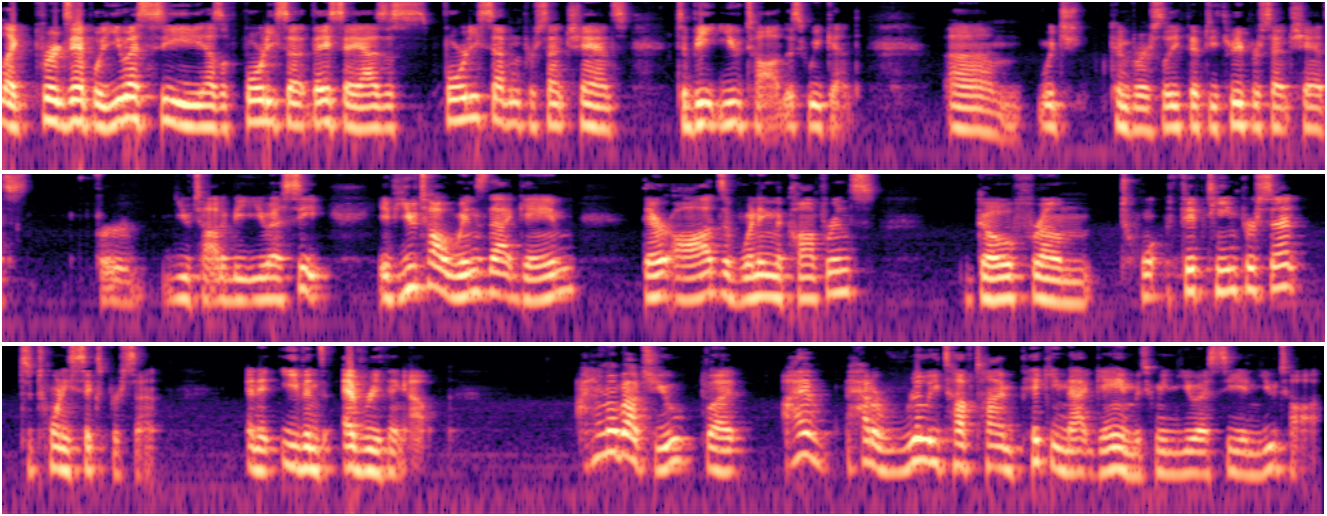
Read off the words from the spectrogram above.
like for example, USC has a forty they say has a forty seven percent chance to beat Utah this weekend, um, which conversely fifty three percent chance for Utah to beat USC. If Utah wins that game, their odds of winning the conference go from 15% to 26%. And it evens everything out. I don't know about you, but I have had a really tough time picking that game between USC and Utah.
